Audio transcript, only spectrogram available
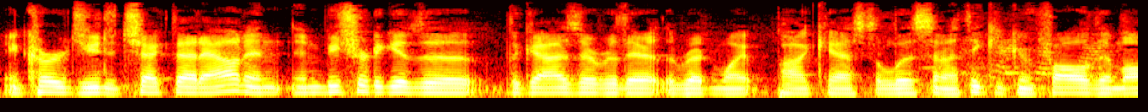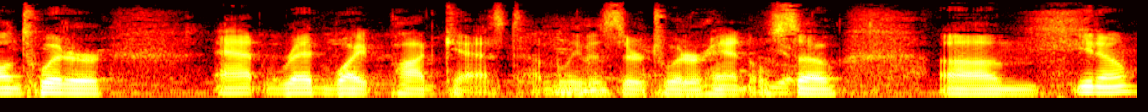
encourage you to check that out, and, and be sure to give the the guys over there at the Red and White Podcast a listen. I think you can follow them on Twitter at Red White Podcast. I believe is their Twitter handle. So. Um, you know,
